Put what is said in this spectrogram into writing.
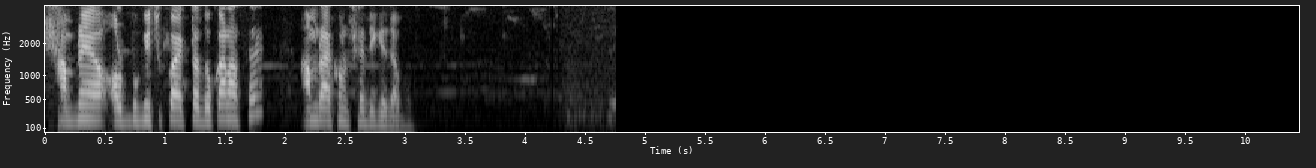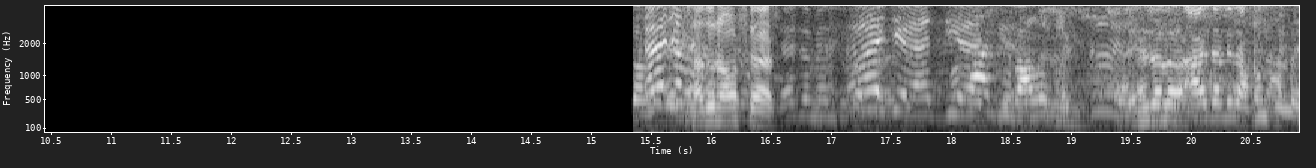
সামনে অল্প কিছু কয়েকটা দোকান আছে। আমরা এখন সেদিকে যাব। সাধু নমস্কার। আয়দালি রাখুন ছেলে।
